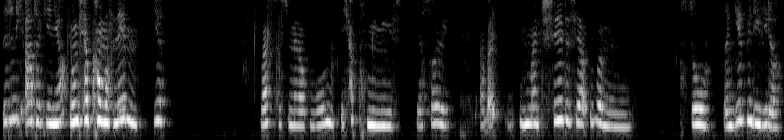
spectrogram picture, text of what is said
Bitte nicht attackieren, ja? Junge, ich habe kaum noch Leben. Was hast du mir da auf dem Boden? Ich habe doch Minis. Ja, sorry. Aber mein Schild ist ja über Mini. Ach so, dann gib mir die wieder.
